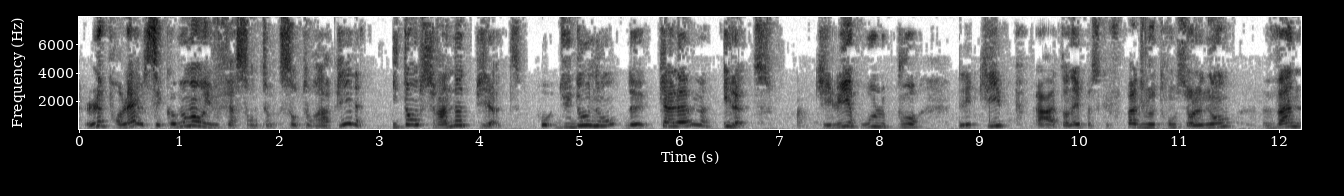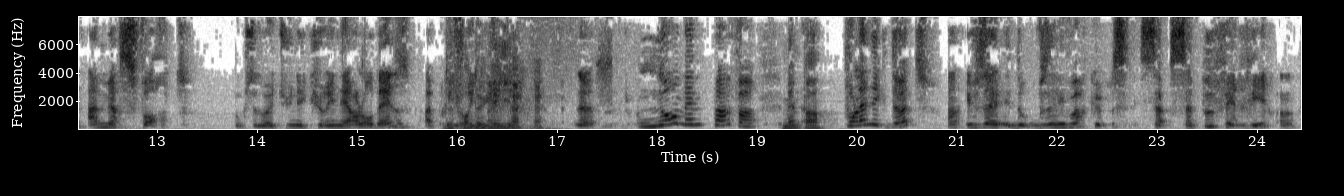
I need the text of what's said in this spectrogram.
Le problème, c'est qu'au moment où il veut faire son tour, son tour rapide, il tombe sur un autre pilote, du doux nom de Callum Illott, hein, qui lui roule pour l'équipe. Alors attendez, parce qu'il faut pas que je me trompe sur le nom. Van Amersfoort. Donc ça doit être une écurie néerlandaise, a De priori. fond de grille. Euh, non, même pas. Enfin, Même pas. Pour l'anecdote, hein, et vous allez, donc, vous allez voir que ça, ça peut faire rire. hein.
